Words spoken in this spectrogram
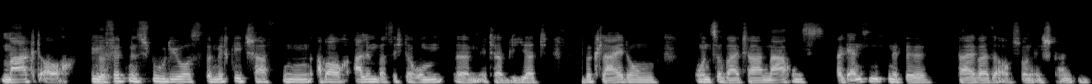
Markt auch für Fitnessstudios, für Mitgliedschaften, aber auch allem, was sich darum ähm, etabliert, Bekleidung und so weiter, Nahrungsergänzungsmittel teilweise auch schon entstanden.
